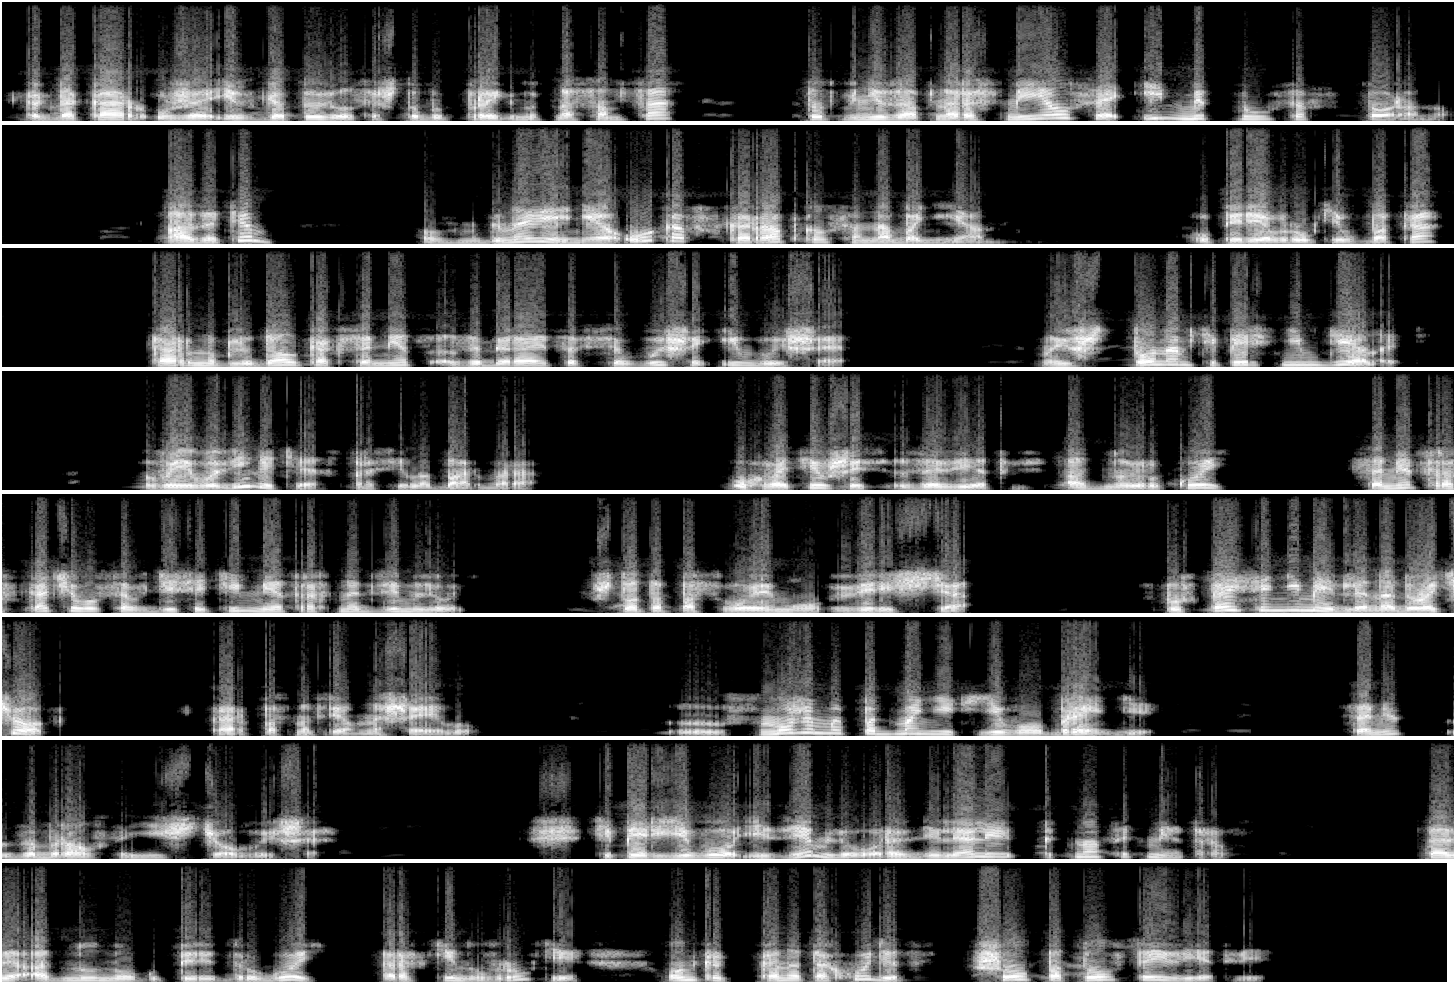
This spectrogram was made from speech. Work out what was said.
Когда Кар уже изготовился, чтобы прыгнуть на самца, тот внезапно рассмеялся и метнулся в сторону, а затем в мгновение ока вскарабкался на баньян. Уперев руки в бока, Кар наблюдал, как самец забирается все выше и выше. Ну и что нам теперь с ним делать? Вы его видите? – спросила Барбара. Ухватившись за ветвь одной рукой, самец раскачивался в десяти метрах над землей, что-то по-своему вереща. Спускайся немедленно, дурачок! Кар посмотрел на Шейлу. Сможем мы подманить его бренди? Самец забрался еще выше. Теперь его и землю разделяли пятнадцать метров. Ставя одну ногу перед другой, раскинув руки, он как канатоходец шел по толстой ветви.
